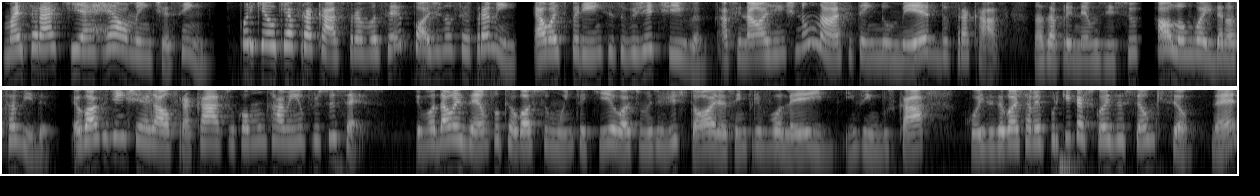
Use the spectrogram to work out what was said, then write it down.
Mas será que é realmente assim? Porque o que é fracasso para você pode não ser para mim. É uma experiência subjetiva. Afinal, a gente não nasce tendo medo do fracasso. Nós aprendemos isso ao longo aí da nossa vida. Eu gosto de enxergar o fracasso como um caminho para o sucesso. Eu vou dar um exemplo que eu gosto muito aqui, eu gosto muito de história, eu sempre vou ler e, enfim, buscar coisas. Eu gosto de saber por que, que as coisas são o que são, né?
